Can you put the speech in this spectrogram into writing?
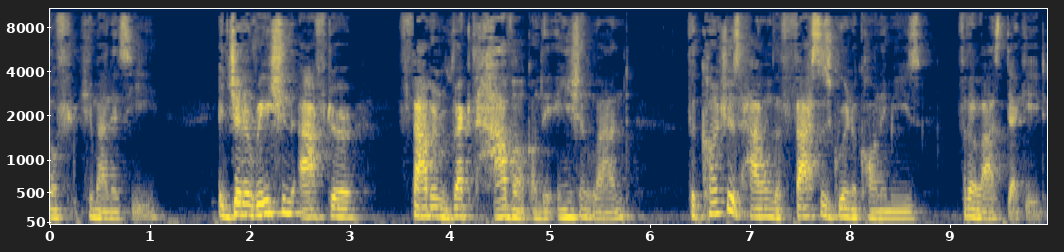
of humanity. A generation after famine wreaked havoc on the ancient land, the country has had one of the fastest growing economies for the last decade.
